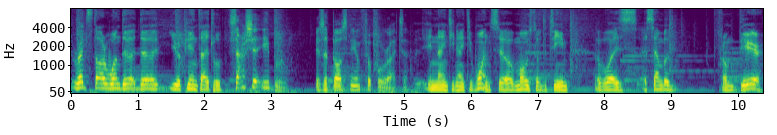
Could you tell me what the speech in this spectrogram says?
Red Star won the, the European title Sasha Ibrulj is a Bosnian football writer. in 1991, so most of the team was assembled from their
